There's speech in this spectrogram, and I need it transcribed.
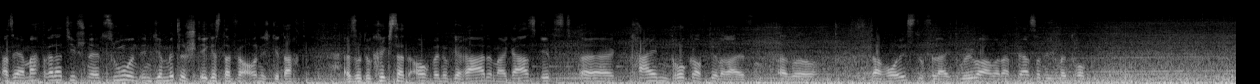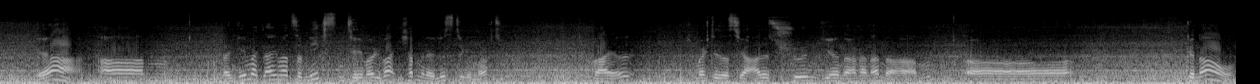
Also er macht relativ schnell zu und in dem Mittelsteg ist dafür auch nicht gedacht. Also du kriegst halt auch, wenn du gerade mal Gas gibst, äh, keinen Druck auf den Reifen. Also da rollst du vielleicht drüber, aber da fährst du nicht mit Druck. Ja, ähm, dann gehen wir gleich mal zum nächsten Thema über. Ich habe mir eine Liste gemacht, weil ich möchte das ja alles schön hier nacheinander haben. Äh, genau.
